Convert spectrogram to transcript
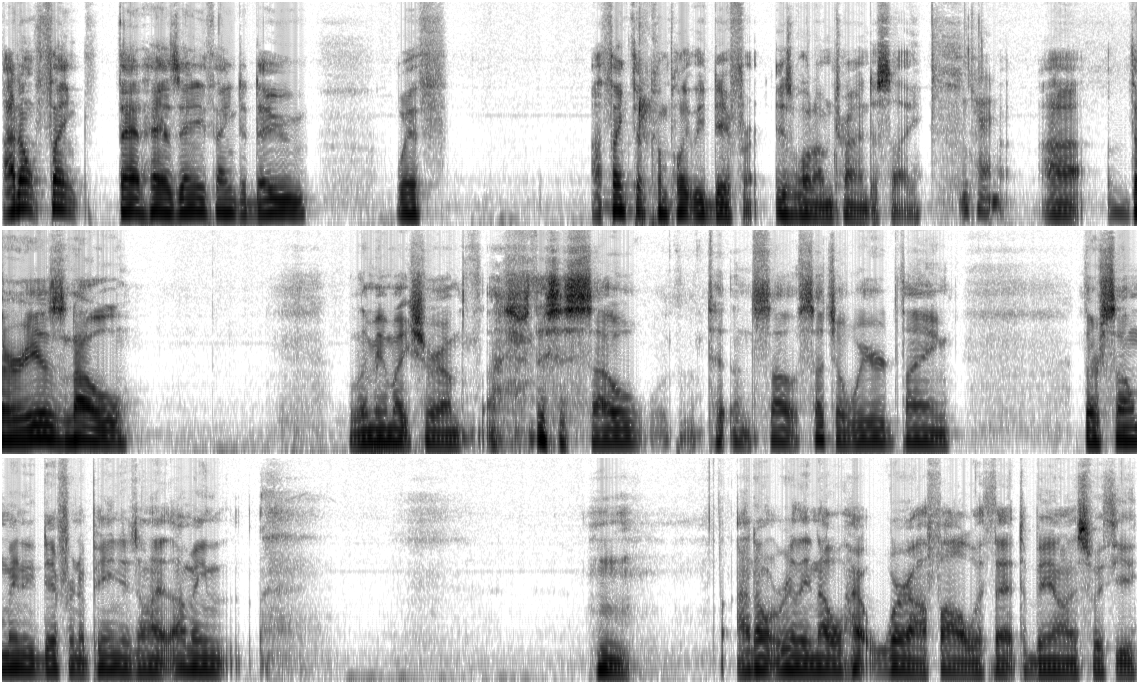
I don't think that has anything to do with, I think they're completely different, is what I'm trying to say. okay Uh, there is no, let me make sure I'm, this is so, t- so, such a weird thing. There's so many different opinions on it. I mean, hmm. I don't really know how, where I fall with that. To be honest with you,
